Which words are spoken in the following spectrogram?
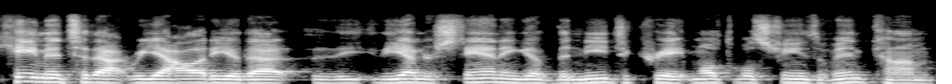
came into that reality of that, the, the understanding of the need to create multiple streams of income.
